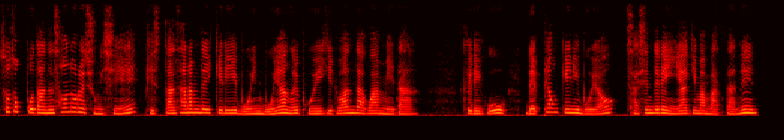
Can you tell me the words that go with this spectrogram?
소속보다는 선호를 중시해 비슷한 사람들끼리 모인 모양을 보이기도 한다고 합니다. 그리고 내 편끼리 모여 자신들의 이야기만 맞다는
